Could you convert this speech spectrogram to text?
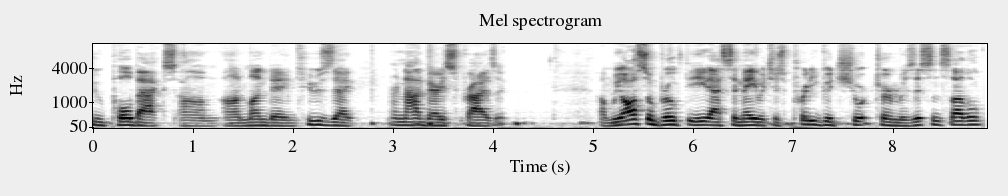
two pullbacks um, on Monday and Tuesday are not very surprising. Um, we also broke the 8 SMA, which is pretty good short-term resistance level.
